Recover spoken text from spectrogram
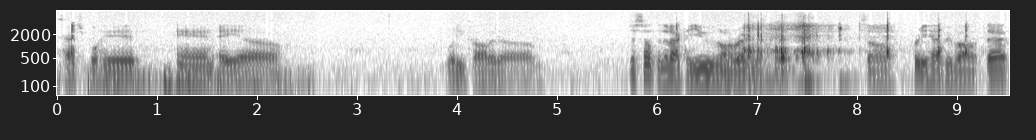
detachable head and a uh, what do you call it? Uh, just something that I can use on a regular. So pretty happy about that.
